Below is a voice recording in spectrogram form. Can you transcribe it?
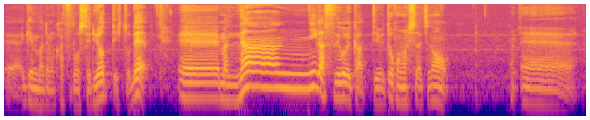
えー現場でも活動してるよって人で、えーまあ、何がすごいかっていうとこの人たちの、えー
